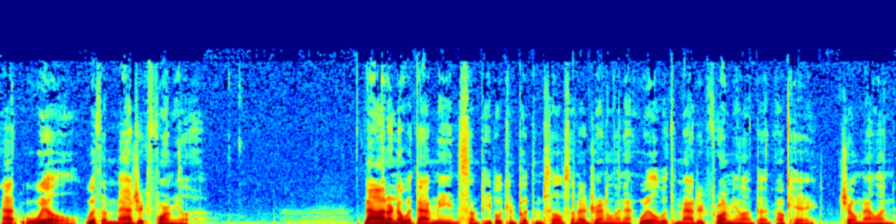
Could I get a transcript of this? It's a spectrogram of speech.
at will with a magic formula. Now, I don't know what that means. Some people can put themselves on adrenaline at will with a magic formula, but okay, Joe Mellen.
